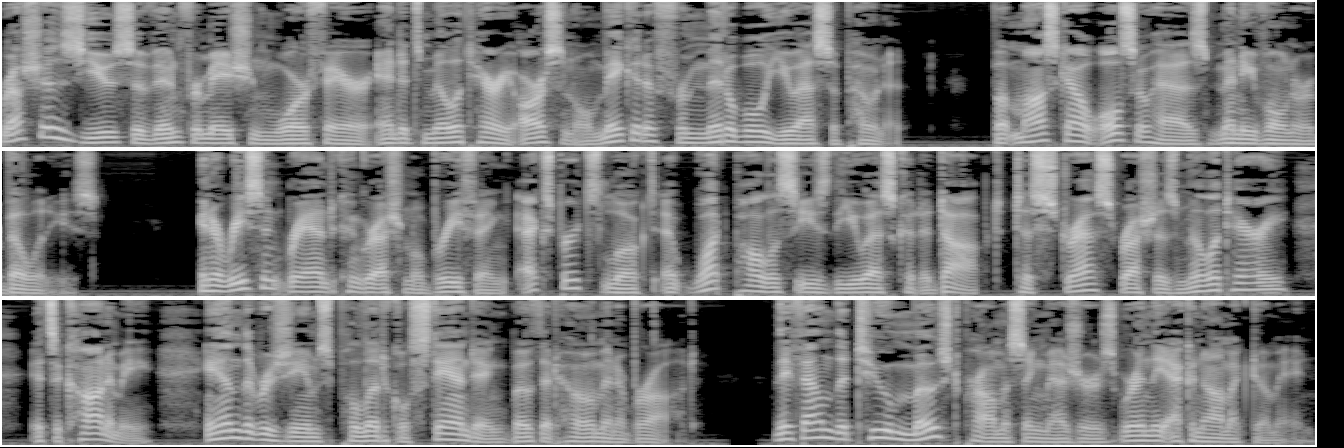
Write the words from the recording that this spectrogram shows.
Russia's use of information warfare and its military arsenal make it a formidable U.S. opponent, but Moscow also has many vulnerabilities. In a recent RAND congressional briefing, experts looked at what policies the U.S. could adopt to stress Russia's military, its economy, and the regime's political standing both at home and abroad. They found the two most promising measures were in the economic domain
